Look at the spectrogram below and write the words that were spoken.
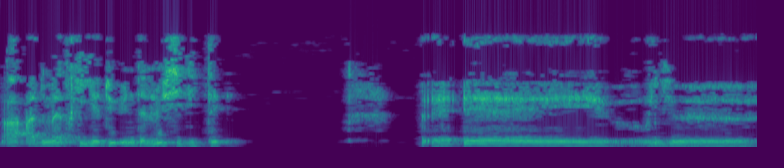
à admettre qu'il y ait eu une telle lucidité. Et, oui, euh,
